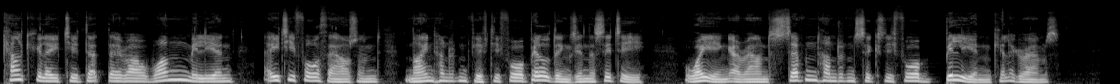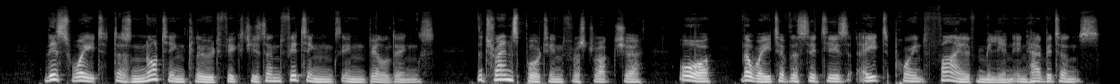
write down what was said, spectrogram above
calculated that there are 1,084,954 buildings in the city, weighing around 764 billion kilograms. This weight does not include fixtures and fittings in buildings, the transport infrastructure, or the weight of the city's 8.5 million inhabitants.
